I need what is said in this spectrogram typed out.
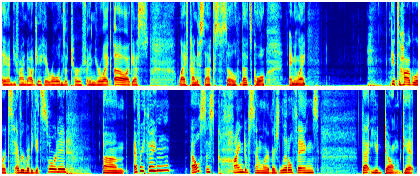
and you find out J.K. Rowling's a TERF and you're like, oh, I guess life kind of sucks. So that's cool. Anyway, get to Hogwarts. Everybody gets sorted. Um, everything else is kind of similar. There's little things that you don't get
